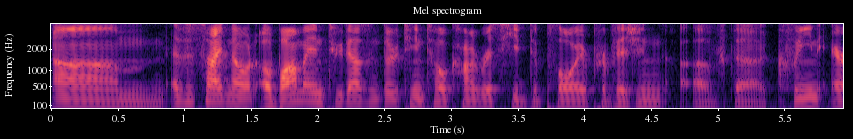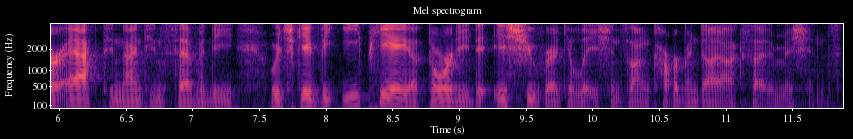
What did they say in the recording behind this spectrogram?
Um, as a side note, Obama in 2013 told Congress he'd deploy a provision of the Clean Air Act in 1970, which gave the EPA authority to issue regulations on carbon dioxide emissions.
